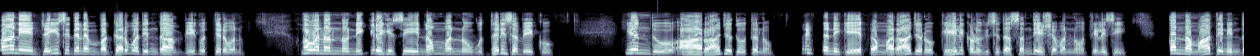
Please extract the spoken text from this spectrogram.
ತಾನೇ ಜಯಿಸಿದನೆಂಬ ಗರ್ವದಿಂದ ಬೀಗುತ್ತಿರುವನು. ಅವನನ್ನು ನಿಗ್ರಹಿಸಿ ನಮ್ಮನ್ನು ಉದ್ಧರಿಸಬೇಕು ಎಂದು ಆ ರಾಜದೂತನು ಕೃಷ್ಣನಿಗೆ ತಮ್ಮ ರಾಜರು ಕೇಳಿ ಕಳುಹಿಸಿದ ಸಂದೇಶವನ್ನು ತಿಳಿಸಿ ತನ್ನ ಮಾತಿನಿಂದ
